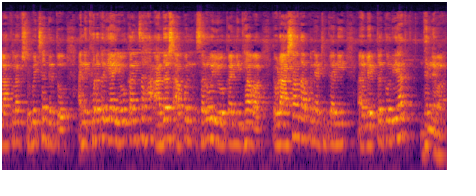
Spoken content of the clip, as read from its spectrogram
लाख लाख शुभेच्छा देतो. आणि खरं तर या युवकांचा हा आदर्श आपण सर्व युवकांनी घ्यावा एवढा आशावाद आपण या ठिकाणी व्यक्त करूयात. धन्यवाद.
